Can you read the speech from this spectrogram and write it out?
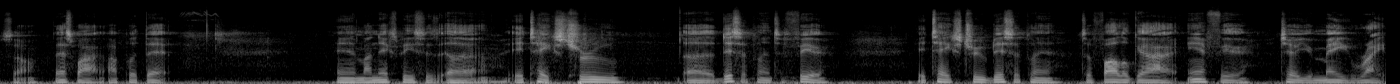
So that's why I put that. And my next piece is uh, it takes true uh, discipline to fear. It takes true discipline to follow God in fear till you're made right.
